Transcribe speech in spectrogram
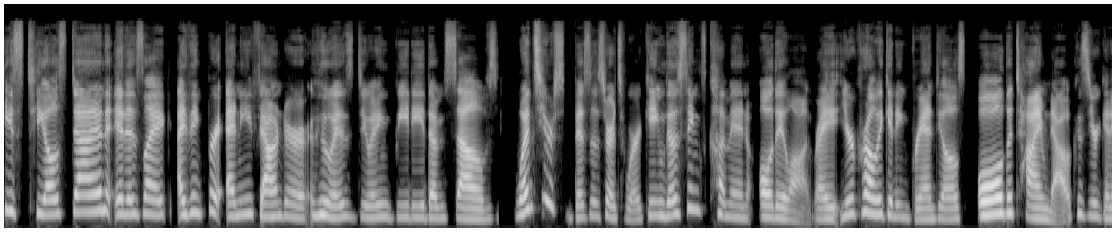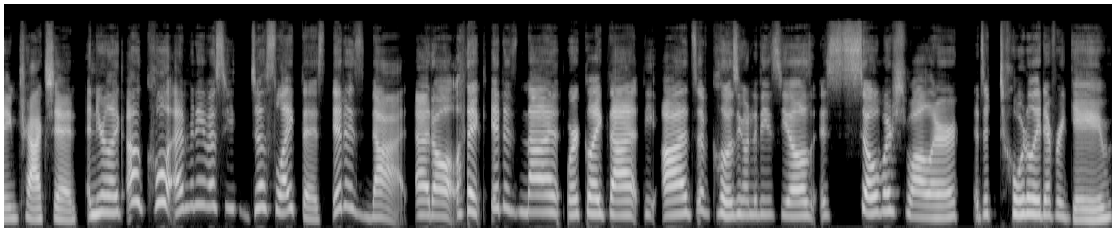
these deals done. It is like, I think for any founder who is doing BD themselves, once your business starts working, those things come in all day long, right? You're probably getting brand deals all the time now because you're getting traction and you're like, oh, cool. M&A must be just like this. It is not at all. Like it does not work like that. The odds of closing one of these deals is so much smaller. It's a totally different game.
